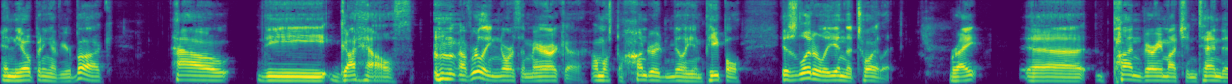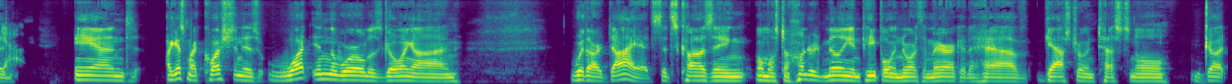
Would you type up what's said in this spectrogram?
in the opening of your book how the gut health of really North America, almost 100 million people, is literally in the toilet, right? Uh, pun very much intended. Yeah. And I guess my question is what in the world is going on with our diets that's causing almost 100 million people in North America to have gastrointestinal gut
